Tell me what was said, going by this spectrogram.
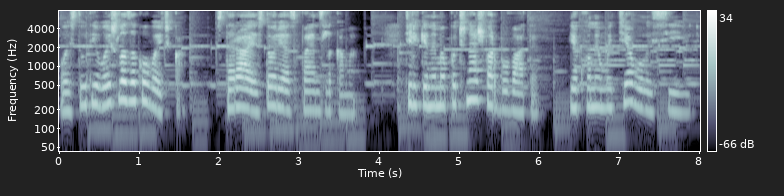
Ось тут і вийшла заковичка, стара історія з пензликами. Тільки ними почнеш фарбувати, як вони миттєво лисіють.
